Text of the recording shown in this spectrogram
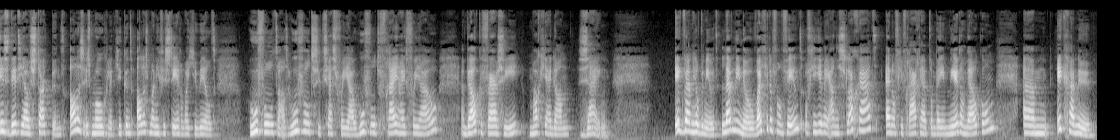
is dit jouw startpunt? Alles is mogelijk. Je kunt alles manifesteren wat je wilt. Hoe voelt dat? Hoe voelt succes voor jou? Hoe voelt vrijheid voor jou? En welke versie mag jij dan zijn? Ik ben heel benieuwd. Let me know wat je ervan vindt. Of je hiermee aan de slag gaat. En of je vragen hebt, dan ben je meer dan welkom. Ehm, ik ga nu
